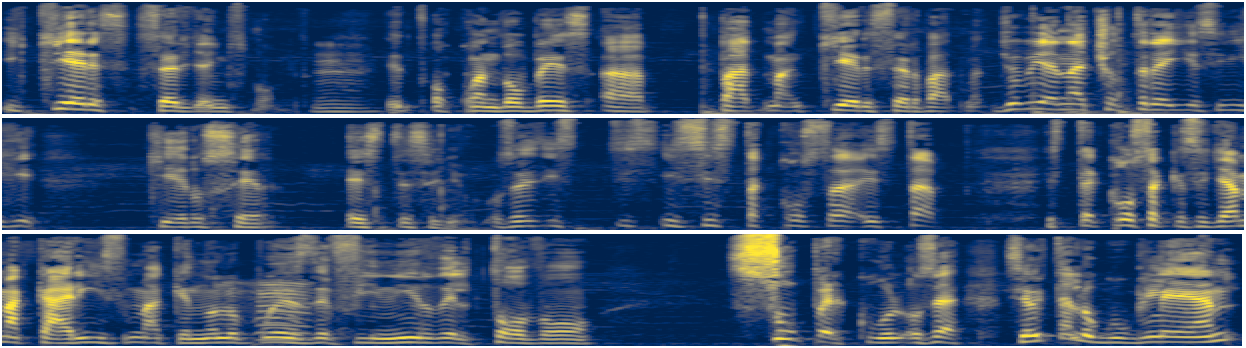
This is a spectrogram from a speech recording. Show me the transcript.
y quieres ser James Bond. Eh, O cuando ves a Batman, quieres ser Batman. Yo vi a Nacho Treyes y dije, quiero ser este señor. O sea, es, es- es esta cosa, esta, esta cosa que se llama carisma, que no lo puedes definir del todo. Súper cool. O sea, si ahorita lo googlean,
